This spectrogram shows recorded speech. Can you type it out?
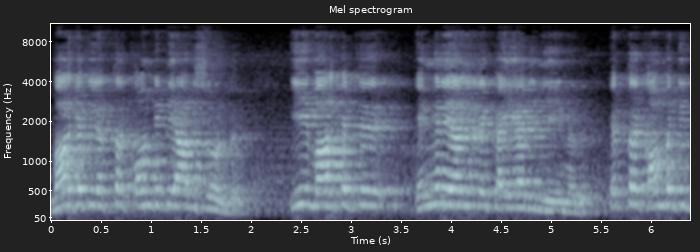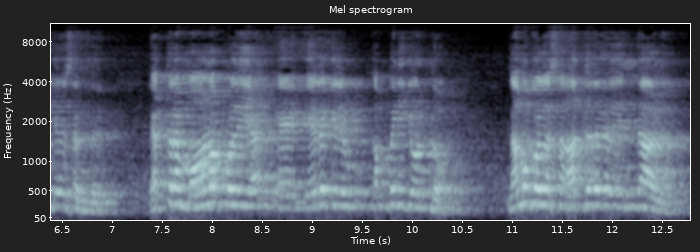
മാർക്കറ്റിൽ എത്ര ക്വാണ്ടിറ്റി ആവശ്യമുണ്ട്? ഈ മാർക്കറ്റ് എങ്ങനെയാണ് ഇതിനെ കൈകാര്യം ചെയ്യുന്നത്? എത്ര കോമ്പറ്റീറ്റേഴ്സ് ഉണ്ട്? എത്ര മോണപ്പൊളി ഏതെങ്കിലും കമ്പനിക്ക് ഉണ്ടോ നമുക്കുള്ള സാധ്യതകൾ എന്താണ്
